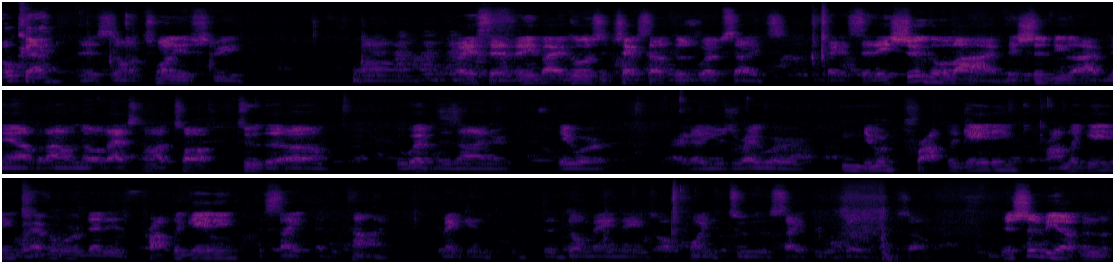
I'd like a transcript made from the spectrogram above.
Okay. And it's on 20th Street. Um, like I said, if anybody goes and checks out those websites, like I said, they should go live. They should be live now, but I don't know. Last time I talked to the um, the web designer, they were, I gotta use the right word, they were propagating, promulgating, whatever word that is, propagating the site at the time, making the, domain names all pointed to the site through the building. So it should be up, and the,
